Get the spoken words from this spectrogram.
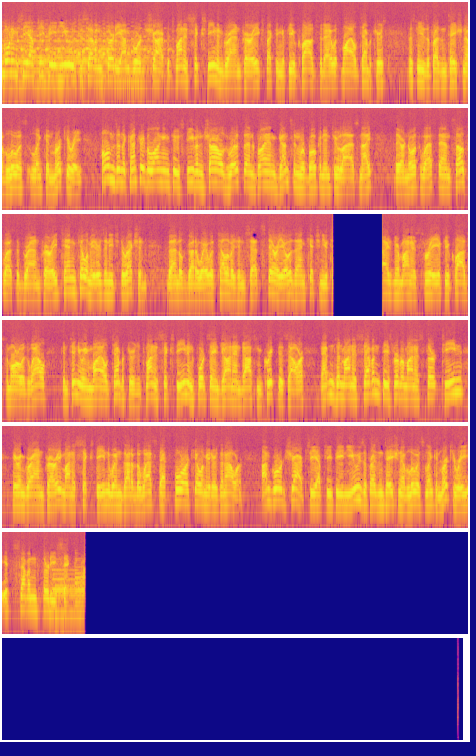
morning, CFGP News to 7.30. I'm Gord Sharp. It's minus 16 in Grande Prairie, expecting a few clouds today with mild temperatures. This news a presentation of Lewis Lincoln Mercury. Homes in the country belonging to Stephen Charlesworth and Brian Gunson were broken into last night. They are northwest and southwest of Grande Prairie, 10 kilometers in each direction. Vandals got away with television sets, stereos, and kitchen utensils. Eisner minus 3, a few clouds tomorrow as well. Continuing mild temperatures. It's minus 16 in Fort St. John and Dawson Creek this hour. Edmonton minus 7, Peace River minus 13. Here in Grande Prairie, minus 16. The winds out of the west at 4 kilometers an hour. I'm Gord Sharp, CFGP News, a presentation of Lewis Lincoln Mercury. It's 736.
